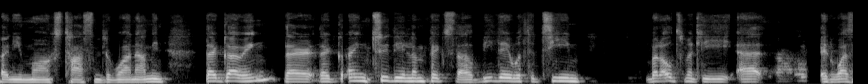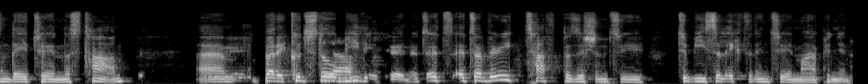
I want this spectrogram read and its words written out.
Tony Marks, Tyson Dlungwana? I mean, they're going, they're, they're going to the Olympics. They'll be there with the team, but ultimately, uh, it wasn't their turn this time. Um, but it could still yeah. be their turn. It's, it's, it's a very tough position to, to be selected into, in my opinion?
